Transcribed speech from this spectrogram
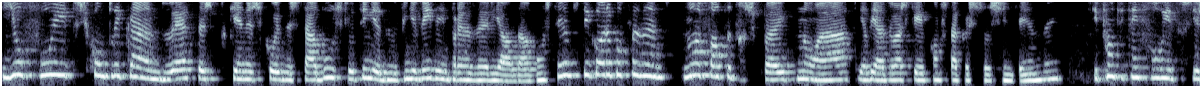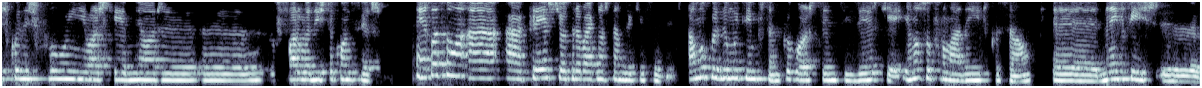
E eu fui descomplicando essas pequenas coisas tabus que eu tinha da minha vida empresarial de alguns tempos e agora vou fazendo. Não há falta de respeito, não há. E aliás, eu acho que é conversar que as pessoas se entendem e pronto, e tem fluído, e as coisas fluem, eu acho que é a melhor uh, forma disto acontecer. Em relação à, à creche e ao trabalho que nós estamos aqui a fazer, há uma coisa muito importante que eu gosto sempre de dizer, que é, eu não sou formada em educação, eh, nem fiz eh,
